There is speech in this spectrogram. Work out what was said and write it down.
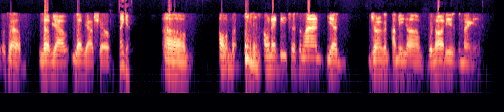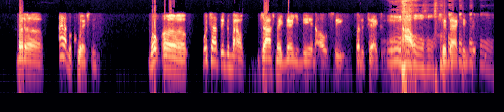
What's up? Love y'all. Love y'all show. Thank you. Um, on the, on that defensive line, yeah, John. I mean, um, Bernard is the man. But uh, I have a question. What uh, what y'all think about Josh McDaniel being the OC for the Texans? And sit back and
